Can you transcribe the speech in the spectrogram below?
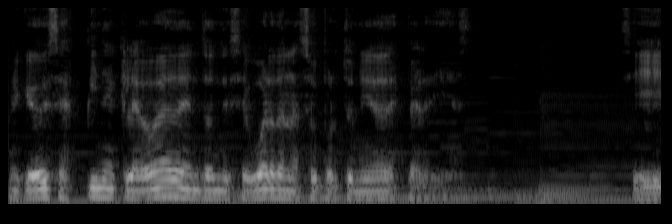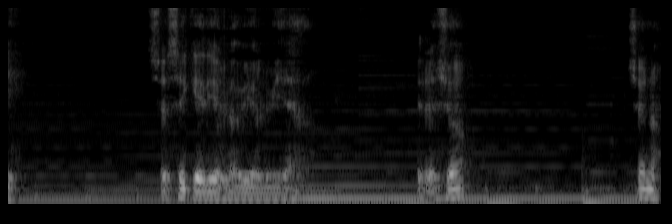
me quedó esa espina clavada en donde se guardan las oportunidades perdidas. Sí, yo sé que Dios lo había olvidado. Pero yo, yo no.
